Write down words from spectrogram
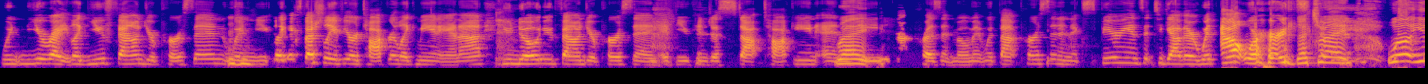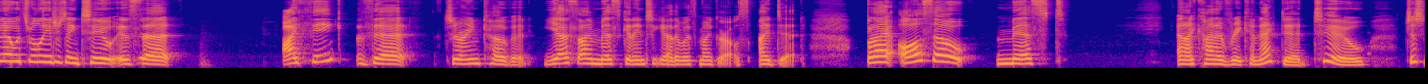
when you're right, like you found your person when you like, especially if you're a talker like me and Anna, you know you found your person if you can just stop talking and Right. be in that present moment with that person and experience it together without words. that's right well you know what's really interesting too is that i think that during covid yes i missed getting together with my girls i did but i also missed and I kind of reconnected to just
